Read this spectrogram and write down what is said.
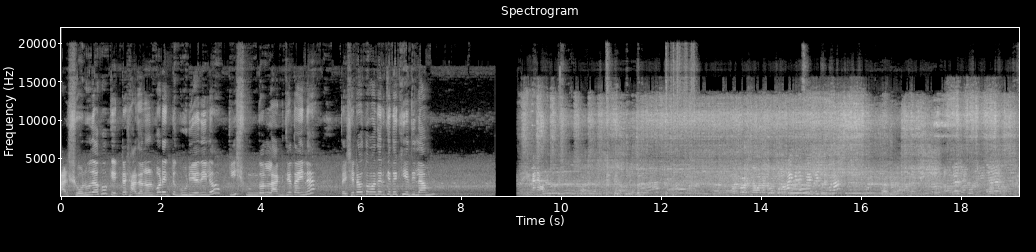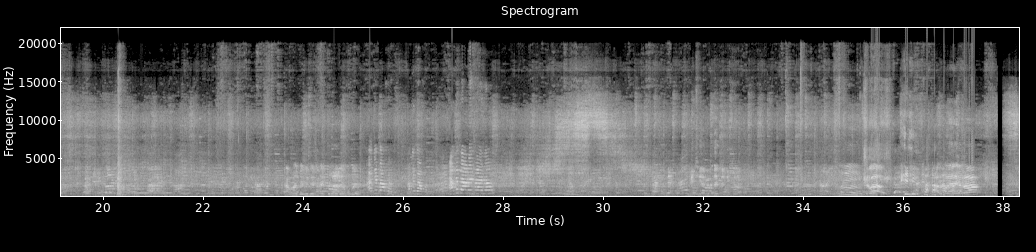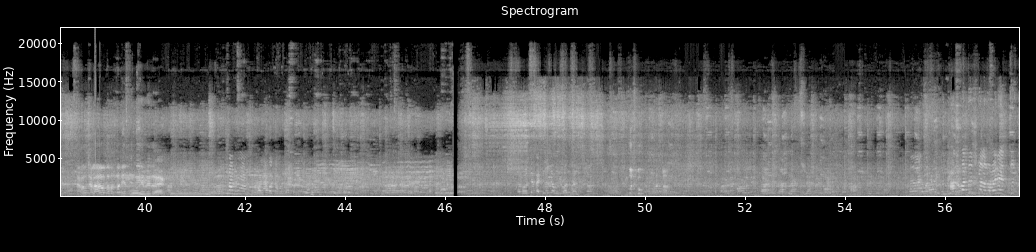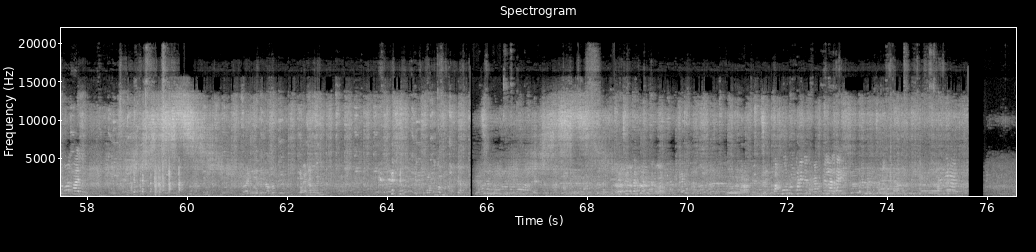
আর সোনু দেখো কেকটা সাজানোর পরে একটু ঘুরিয়ে দিল। কি সুন্দর লাগছে, তাই না? তাই সেটাও তোমাদেরকে দেখিয়ে দিলাম। আপনার ভেজিটেশন একটু করে দেবো আগে বাবা আগে বাবা আগে বাবা খাওয়া দাও। হুম চালাও। তারপরে এখন চালাও তারপর কথা বলো করে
